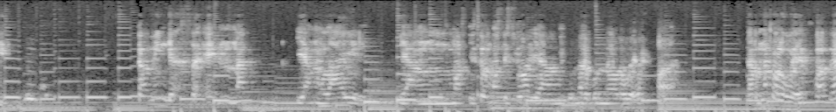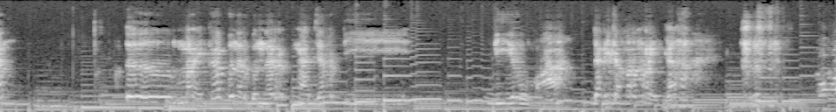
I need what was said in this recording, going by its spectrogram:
gitu. kami nggak seenak yang lain yang mahasiswa-mahasiswa yang benar-benar WFH karena kalau WFH kan eh, mereka benar-benar ngajar di di rumah dari kamar mereka. Terus mau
